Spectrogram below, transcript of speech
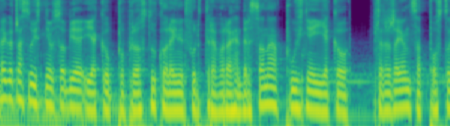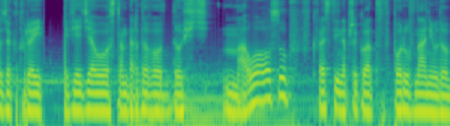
Swego czasu istniał sobie jako po prostu kolejny twór Trevora Hendersona, później jako przerażająca postać, o której wiedziało standardowo dość mało osób, w kwestii na przykład w porównaniu do...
